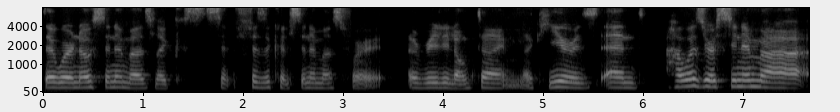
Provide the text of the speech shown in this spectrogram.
there were no cinemas, like physical cinemas, for a really long time, like years. And how was your cinema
